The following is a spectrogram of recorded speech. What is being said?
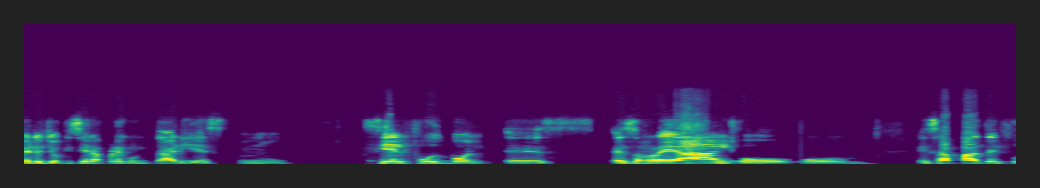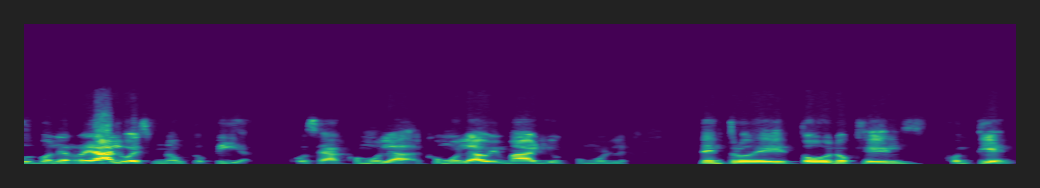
Pero yo quisiera preguntar y es mm, si el fútbol es, es real o, o, esa paz del fútbol es real o es una utopía. O sea, ¿cómo la, cómo la ve Mario? ¿Cómo la, dentro de todo lo que él contiene.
